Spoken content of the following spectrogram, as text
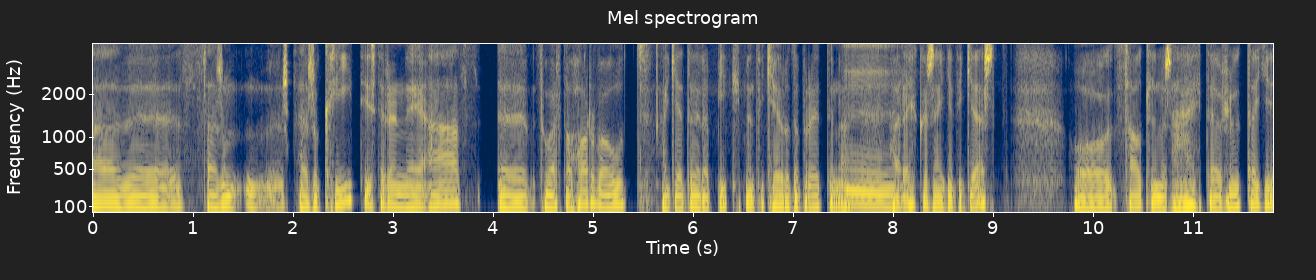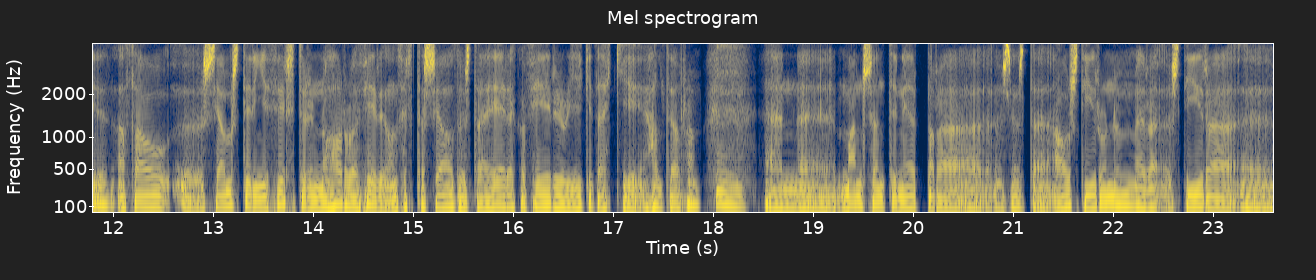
að uh, það, er svo, sko, það er svo krítist í rauninni að uh, þú ert að horfa út, það getur verið að bíl myndi kefur út á brautina, Mm. það er eitthvað sem getur gerst og þá til og með þess að hætta við flugtækið að þá uh, sjálfstýringi þyrturinn að horfa fyrir það, hún þyrft að sjá þú veist að það er eitthvað fyrir og ég get ekki haldið áfram mm. en uh, mannsöndin er bara semst, á stýrunum er að stýra uh,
